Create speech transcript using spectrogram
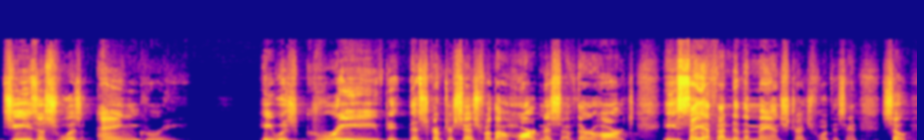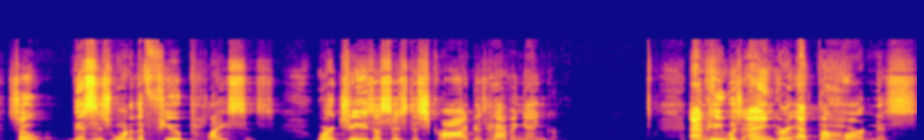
Jesus was angry. He was grieved, the scripture says, for the hardness of their hearts. He saith unto the man, stretch forth his hand. So, so this is one of the few places where Jesus is described as having anger. And he was angry at the hardness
